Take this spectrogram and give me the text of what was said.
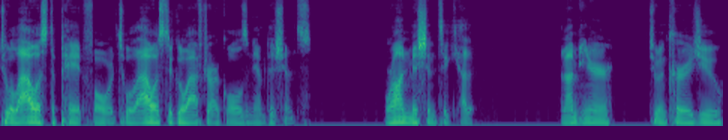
to allow us to pay it forward, to allow us to go after our goals and ambitions. We're on mission together. And I'm here to encourage you,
